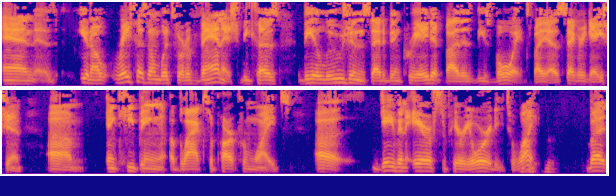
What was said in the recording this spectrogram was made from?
and, you know, racism would sort of vanish because the illusions that had been created by the, these voids, by uh, segregation, um, and keeping uh, blacks apart from whites, uh, gave an air of superiority to white. Mm-hmm. But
